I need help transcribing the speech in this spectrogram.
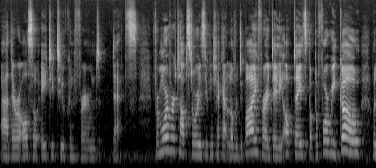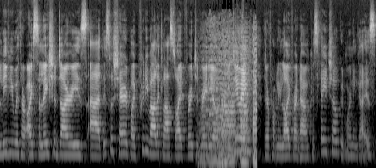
Uh, there were also 82 confirmed deaths. For more of our top stories, you can check out Lovin Dubai for our daily updates. But before we go, we'll leave you with our isolation diaries. Uh, this was shared by Priti Malik last night, Virgin Radio. How are you doing? They're probably live right now on Chris Fade Show. Good morning, guys.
